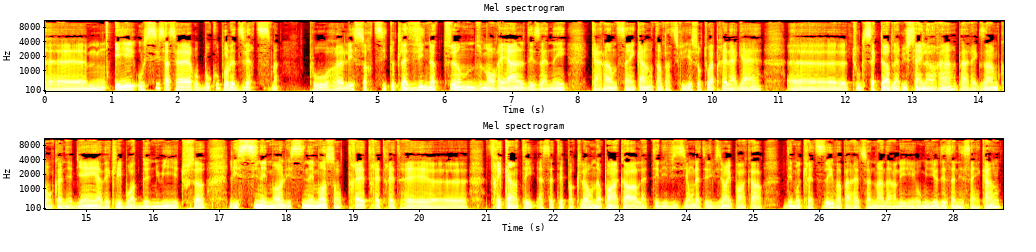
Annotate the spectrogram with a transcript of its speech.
Euh, et aussi ça sert beaucoup pour le divertissement pour euh, les sorties, toute la vie nocturne du Montréal des années 40-50, en particulier, surtout après la guerre. Euh, tout le secteur de la rue Saint-Laurent, par exemple, qu'on connaît bien, avec les boîtes de nuit et tout ça. Les cinémas, les cinémas sont très, très, très, très euh, fréquentés à cette époque-là. On n'a pas encore la télévision. La télévision n'est pas encore démocratisée. va apparaître seulement dans les, au milieu des années 50.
